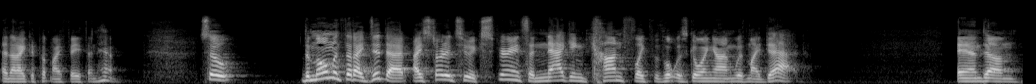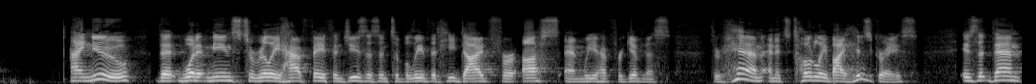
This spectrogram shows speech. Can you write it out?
and that I could put my faith in him. So the moment that I did that, I started to experience a nagging conflict with what was going on with my dad. And um, I knew that what it means to really have faith in Jesus and to believe that he died for us and we have forgiveness through him, and it's totally by his grace, is that then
